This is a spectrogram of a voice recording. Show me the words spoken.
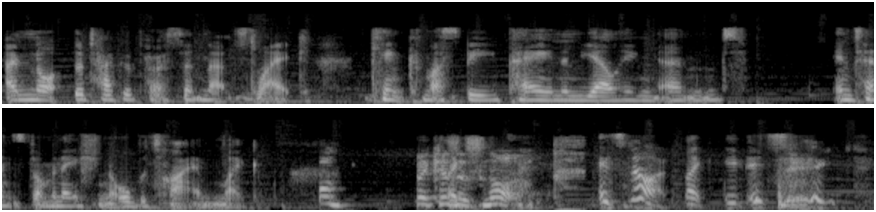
I'm not the type of person that's like kink must be pain and yelling and intense domination all the time. Like Because Like- it's not. it's not like it, it's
